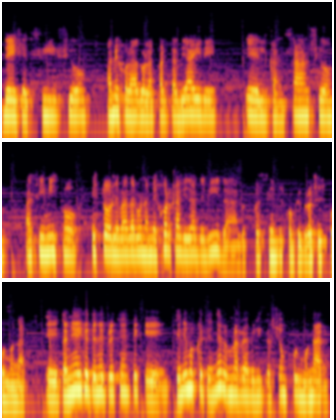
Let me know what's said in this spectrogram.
de ejercicio, ha mejorado la falta de aire, el cansancio. Asimismo, esto le va a dar una mejor calidad de vida a los pacientes con fibrosis pulmonar. Eh, también hay que tener presente que tenemos que tener una rehabilitación pulmonar,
